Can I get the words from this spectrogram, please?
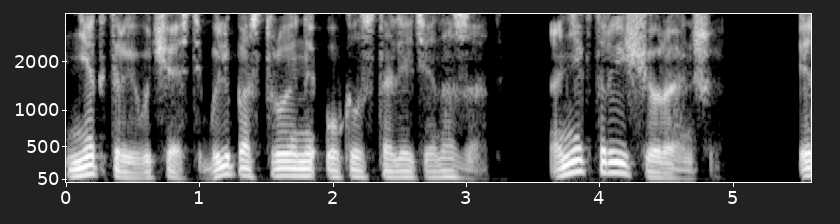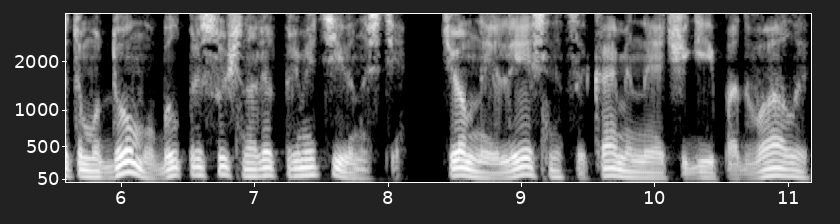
Некоторые его части были построены около столетия назад, а некоторые еще раньше. Этому дому был присущ налет примитивности – Темные лестницы, каменные очаги и подвалы,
